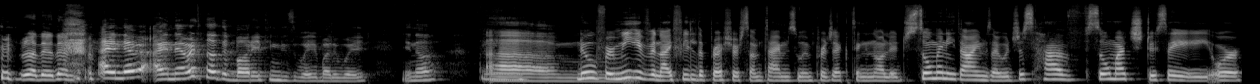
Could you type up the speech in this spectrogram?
rather than I never I never thought about it in this way, by the way. You know? Mm. Um, no, for me, even I feel the pressure sometimes when projecting knowledge. So many times I would just have so much to say, or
